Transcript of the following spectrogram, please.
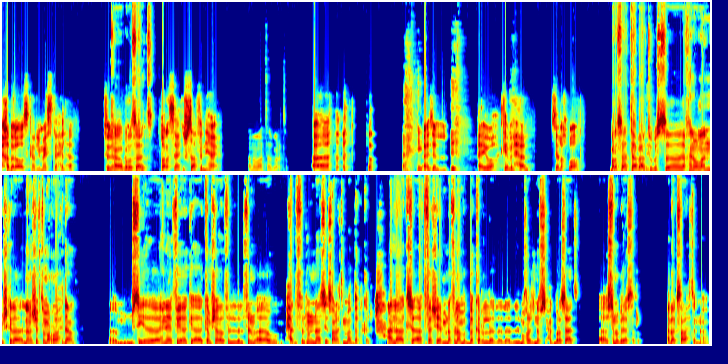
أخذ الأوسكار اللي ما يستاهلها. فيلم آه، Parasite؟ Parasite. إيش صار في النهاية؟ أنا ما تابعته. آه. أجل. أيوه كيف الحال؟ إيش الأخبار؟ Parasite تابعته بس آه، يا أخي والله المشكلة لأنه شفته مرة واحدة آه، يعني في كم شغلة في الفيلم أو حدث في الفيلم ناسي صراحة ما أتذكر. أنا لا أكثر شيء من أفلام أتذكر ال- ال- المخرج نفسه حق Parasite آه، Snowpiercer هذاك صراحة إنه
